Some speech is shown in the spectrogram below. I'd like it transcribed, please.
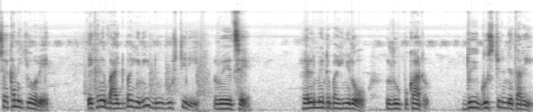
সেখানে কী হবে? এখানে বাইক বাহিনী দুই গোষ্ঠীরই রয়েছে। হেলমেট বাহিনীরও রূপকার দুই গোষ্ঠীর নেতারই।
